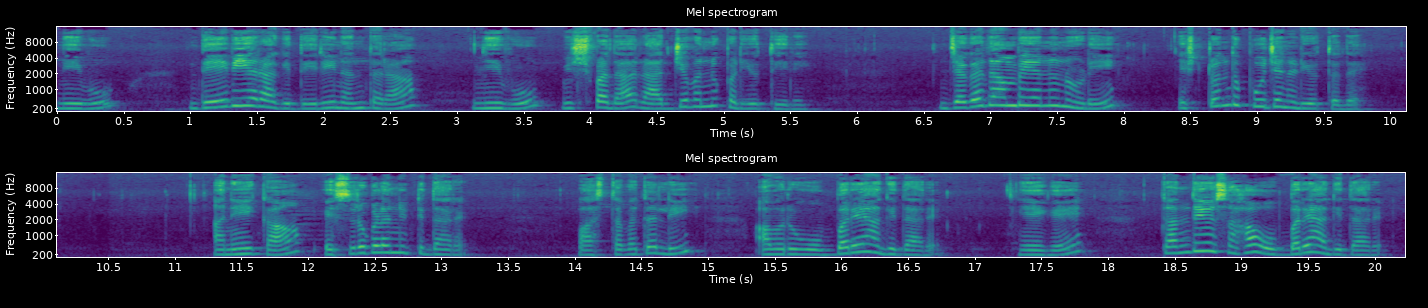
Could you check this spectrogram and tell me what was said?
ನೀವು ದೇವಿಯರಾಗಿದ್ದೀರಿ, ನಂತರ ನೀವು ವಿಶ್ವದ ರಾಜ್ಯವನ್ನು ಪಡೆಯುತ್ತೀರಿ. ಜಗದಾಂಬೆಯನ್ನು ನೋಡಿ ಎಷ್ಟೊಂದು ಪೂಜೆ ನಡೆಯುತ್ತದೆ. ಅನೇಕ ಹೆಸರುಗಳನ್ನಿಟ್ಟಿದ್ದಾರೆ. ವಾಸ್ತವದಲ್ಲಿ ಅವರು ಒಬ್ಬರೇ ಆಗಿದ್ದಾರೆ. ಹೇಗೆ? ತಂದೆಯೂ ಸಹ ಒಬ್ಬರೇ ಆಗಿದ್ದಾರೆ.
